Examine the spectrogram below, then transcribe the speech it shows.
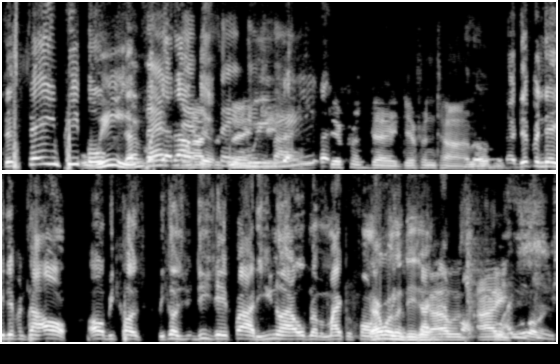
the same people We that put That that out there. the save same different day, different time. A different day, different time. Oh, oh, because because DJ Friday, you know how to open up a microphone. That wasn't DJ. That that was. I. Why you keep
